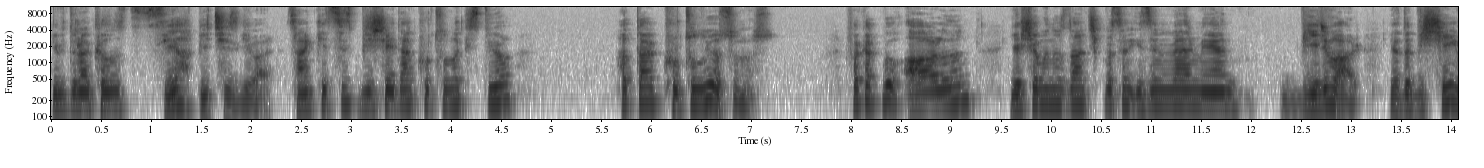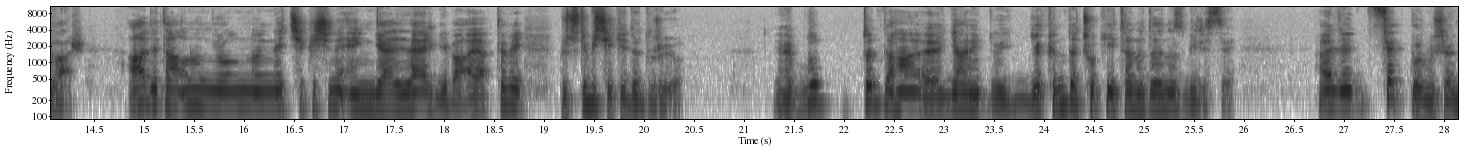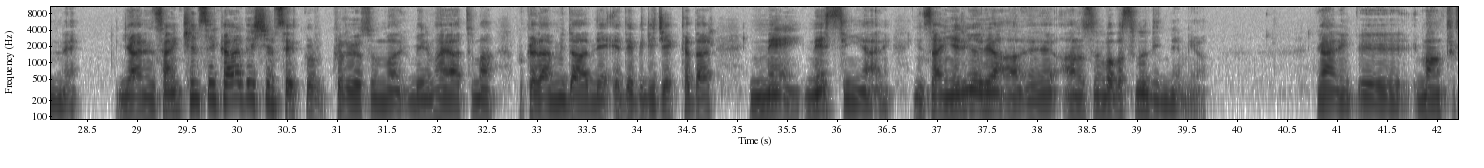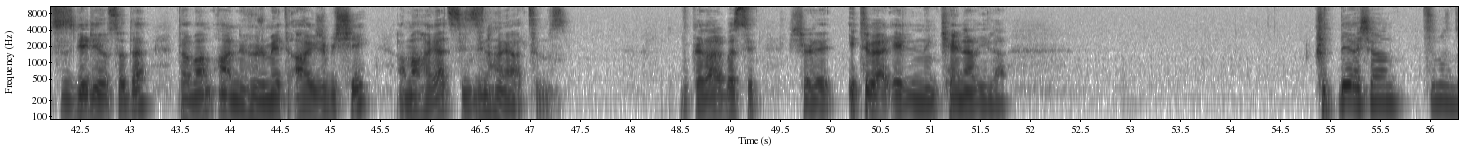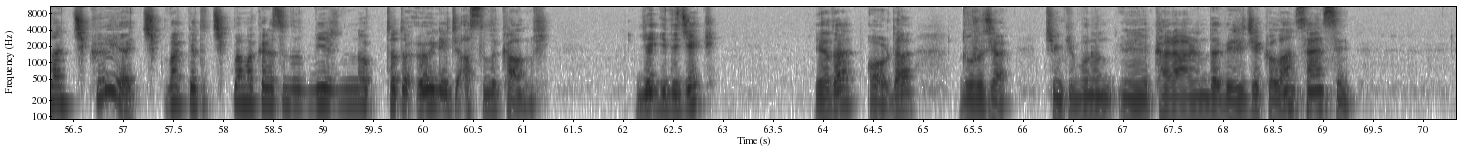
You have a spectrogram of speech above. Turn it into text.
gibi duran kalın siyah bir çizgi var. Sanki siz bir şeyden kurtulmak istiyor hatta kurtuluyorsunuz. Fakat bu ağırlığın yaşamınızdan çıkmasına izin vermeyen biri var ya da bir şey var. Adeta onun yolunun önüne çıkışını engeller gibi ayakta ve güçlü bir şekilde duruyor. Yani bu da daha e, yani yakında çok iyi tanıdığınız birisi. Hani set kurmuş önüne. Yani sen kimsin kardeşim set kur- kuruyorsun benim hayatıma bu kadar müdahale edebilecek kadar ne nesin yani? İnsan yeri göre a- e, anasını babasını dinlemiyor. Yani e, mantıksız geliyorsa da tamam anne hürmet ayrı bir şey ama hayat sizin hayatınız. Bu kadar basit. Şöyle itiver elinin kenarıyla. Kütle yaşantımızdan çıkıyor ya çıkmak ya da çıkmamak arasında bir noktada öylece asılı kalmış. Ya gidecek ya da orada duracak. Çünkü bunun e, kararını da verecek olan sensin.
